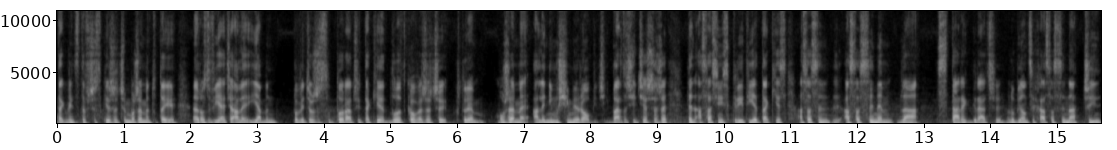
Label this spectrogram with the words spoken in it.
Tak więc te wszystkie rzeczy możemy tutaj rozwijać, ale ja bym powiedział, że są to raczej takie dodatkowe rzeczy, które możemy, ale nie musimy robić. I bardzo się cieszę, że ten Assassin's Creed jednak jest asasyn, asasynem dla starych graczy lubiących asasyna, czyli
